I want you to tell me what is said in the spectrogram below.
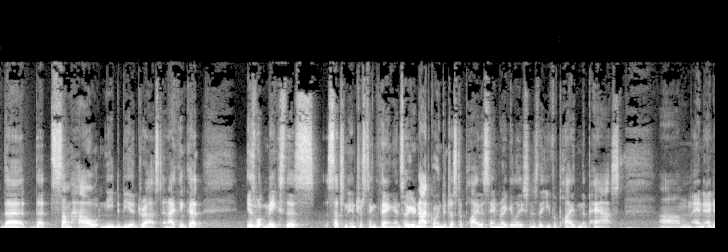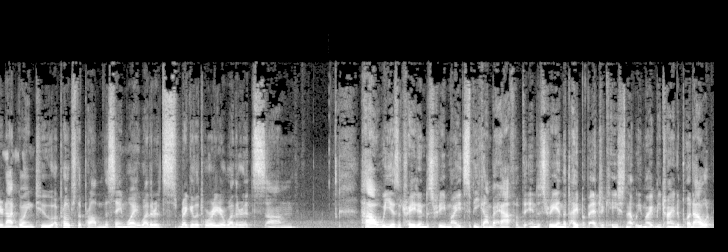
that that somehow need to be addressed. And I think that is what makes this such an interesting thing. And so you're not going to just apply the same regulations that you've applied in the past. Um, and, and you're not going to approach the problem the same way, whether it's regulatory or whether it's um, how we as a trade industry might speak on behalf of the industry and the type of education that we might be trying to put out.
